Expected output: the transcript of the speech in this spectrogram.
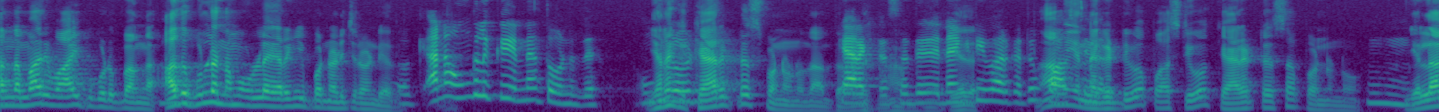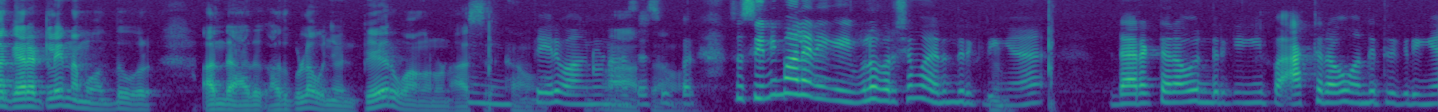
அந்த மாதிரி வாய்ப்பு கொடுப்பாங்க. அதுக்குள்ளே நம்ம உள்ளே இறங்கி இப்போ நடிச்சிட வேண்டியது. ஓகே. ஆனா உங்களுக்கு என்ன தோணுது? எனக்கு கேரக்டர்ஸ் பண்ணணும் தான் கேரக்டர்ஸ் அது நெகட்டிவா இருக்கட்டும் பாசிட்டிவ் நெகட்டிவாக பாசிட்டிவாக கேரக்டர்ஸாக பண்ணணும். எல்லா கேரக்டர்லேயும் நம்ம வந்து ஒரு அந்த அது அதுக்குள்ளே கொஞ்சம் பேர் வாங்கணும்னு ஆசை. பேர் வாங்கணும்னு ஆசை சூப்பர். ஸோ சினிமால நீங்க இவ்வளவு வருஷமா இருந்திருக்கீங்க டைரக்டராகவும் இருந்திருக்கீங்க இப்போ ஆக்டராகவும் வந்துட்டு இருக்கிறீங்க.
